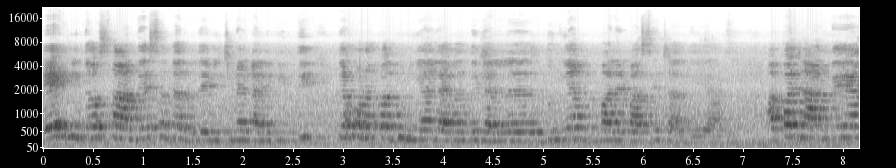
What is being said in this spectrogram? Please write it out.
ਇਹ ਹਿੰਦੁਸਤਾਨ ਦੇ ਸੰਦਰਭ ਦੇ ਵਿੱਚ ਮੈਂ ਗੱਲ ਕੀਤੀ ਤੇ ਹੁਣ ਆਪਾਂ ਦੁਨੀਆ ਲੈਵਲ ਦੀ ਗੱਲ, ਦੁਨੀਆ ਵਾਲੇ ਪਾਸੇ ਚੱਲਦੇ ਆ। ਆਪਾਂ ਜਾਣਦੇ ਆ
